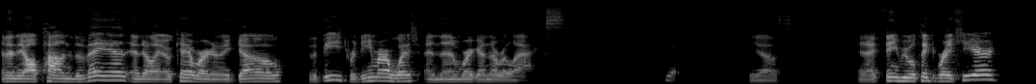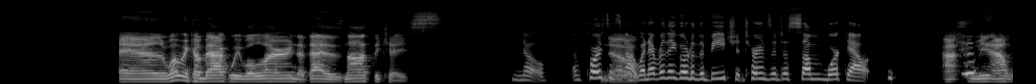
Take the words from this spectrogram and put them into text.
And then they all pile into the van, and they're like, "Okay, we're gonna go to the beach, redeem our wish, and then we're gonna relax." Yes. Yes. And I think we will take a break here. And when we come back, we will learn that that is not the case. No. Of course it's not. Whenever they go to the beach, it turns into some workout. I, I mean, I,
